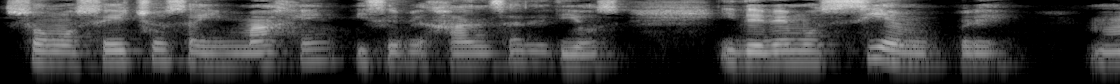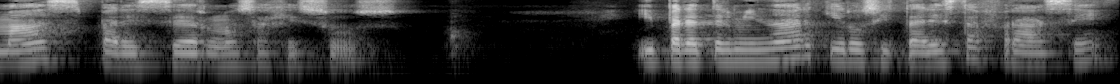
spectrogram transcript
somos hechos a imagen y semejanza de Dios y debemos siempre más parecernos a Jesús. Y para terminar quiero citar esta frase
